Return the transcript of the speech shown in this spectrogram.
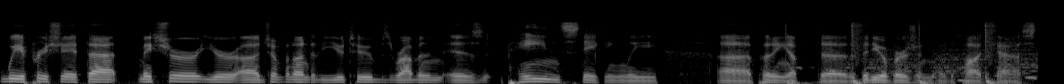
We appreciate that. Make sure you're uh, jumping onto the YouTubes. Robin is painstakingly uh, putting up the, the video version of the podcast.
